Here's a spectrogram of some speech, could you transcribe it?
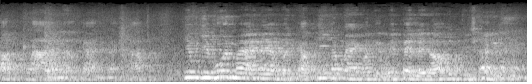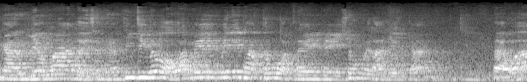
ผ่อนคลายแล้วกันนะครับที่เมื่อกี้พูดมาเนี่ยเหมือนกับพี่ทำงานคนอื่นไม่เป็นเลยเนาะงานเยอะมากเลยใช่ไหมจริงๆแล้วบอกว่าไม่ไม่ได้ทำทั้งหมดในในช่วงเวลาเดียวกัน แต่ว่า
